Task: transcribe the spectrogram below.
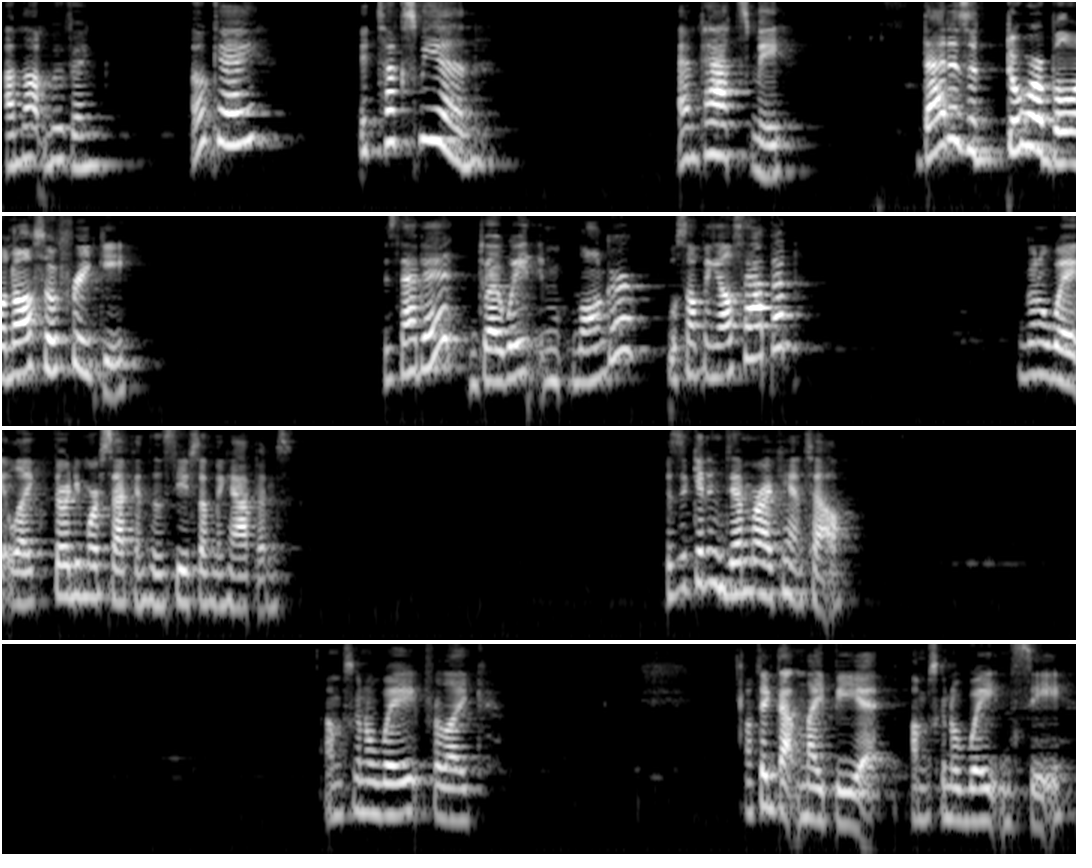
I'm not moving. Okay. It tucks me in. And pats me. That is adorable and also freaky. Is that it? Do I wait longer? Will something else happen? I'm gonna wait like 30 more seconds and see if something happens. Is it getting dimmer? I can't tell. I'm just gonna wait for like... I think that might be it. I'm just gonna wait and see.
